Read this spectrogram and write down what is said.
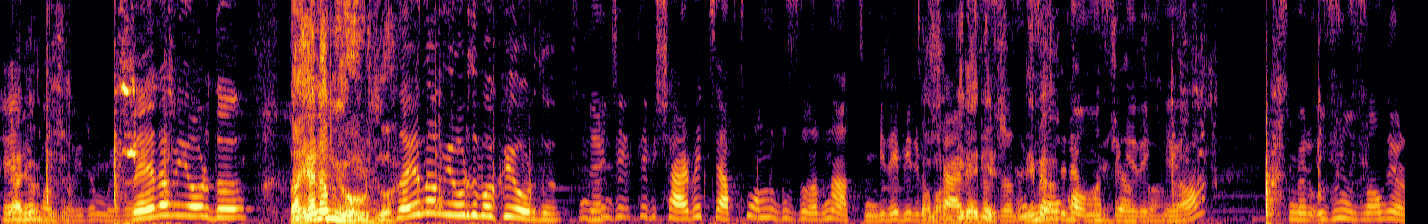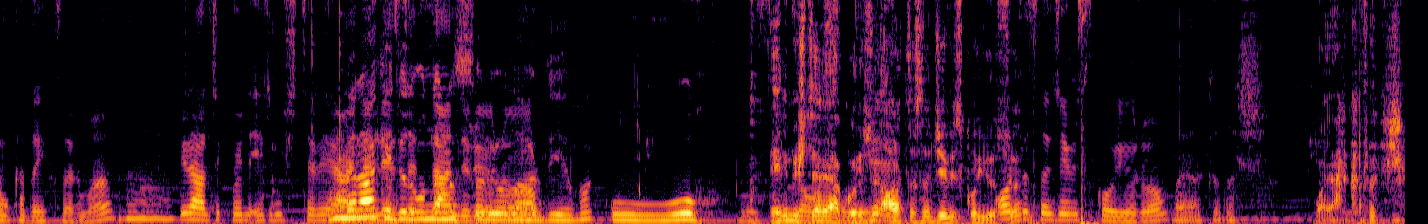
Gel Dayanamaz. Yonca'cığım. Dayanamıyordu. Dayanamıyordu. Dayanamıyordu bakıyordu. Şimdi öncelikle bir şerbet yaptım. Onu buzdolabına attım. Birebir bir Tamam, şerbet birebir, hazırladım. değil mi? Soğuk Üstüne olması koyacağız gerekiyor. Şimdi böyle uzun uzun alıyorum kadayıflarımı. Birazcık böyle erimiş tereyağıyla Merak ediyorum onları nasıl lezzetlendiriyorum. sarıyorlar diye bak. Oh. Lezzetli tereyağı olsun koyuyorsun, diye. ortasına ceviz koyuyorsun. Ortasına ceviz koyuyorum. Vay arkadaş. Vay arkadaş.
